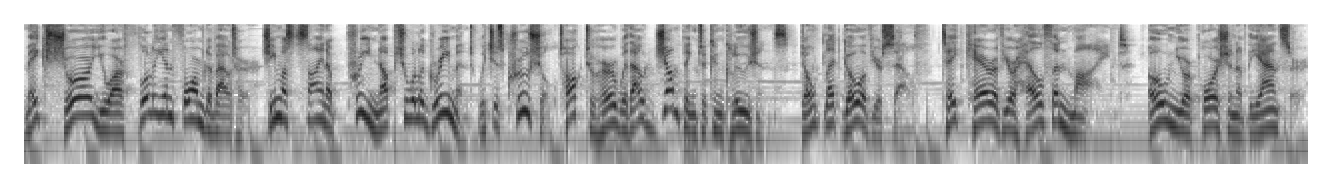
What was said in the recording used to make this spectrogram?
Make sure you are fully informed about her. She must sign a prenuptial agreement, which is crucial. Talk to her without jumping to conclusions. Don't let go of yourself. Take care of your health and mind. Own your portion of the answer.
